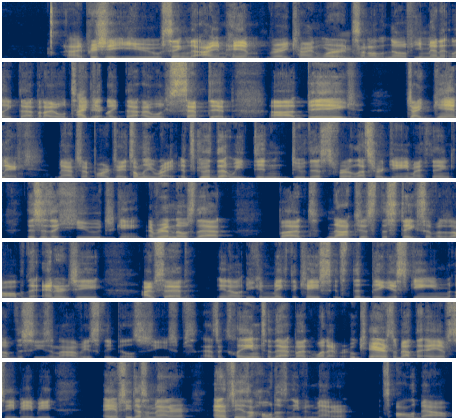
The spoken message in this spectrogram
I appreciate you saying that I am him. Very kind words. Mm-hmm. I don't know if you meant it like that, but I will take I it like that. I will accept it. Uh, big gigantic matchup, RJ. It's only right. It's good that we didn't do this for a lesser game, I think. This is a huge game. Everyone knows that, but not just the stakes of it all, but the energy. I've said, you know, you can make the case it's the biggest game of the season. Obviously, Bills Chiefs has a claim to that, but whatever. Who cares about the AFC, baby? AFC doesn't matter. NFC as a whole doesn't even matter. It's all about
